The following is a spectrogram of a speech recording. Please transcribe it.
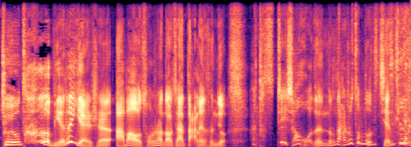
就用特别的眼神啊，把我从上到下打量很久。他这小伙子能拿出这么多的钱租？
